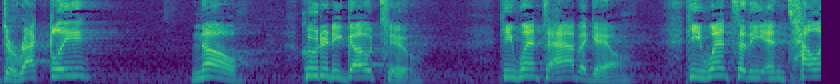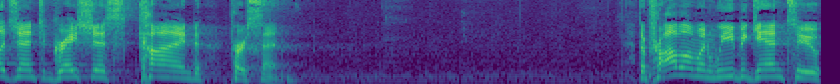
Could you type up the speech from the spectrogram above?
directly? No. Who did he go to? He went to Abigail. He went to the intelligent, gracious, kind person. The problem when we begin to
